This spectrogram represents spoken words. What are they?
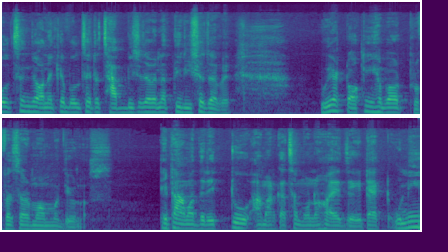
বলছেন যে অনেকে বলছে এটা ছাব্বিশে যাবে না, তিরিশে যাবে we are talking about professor Mohammad Yunus এটা আমাদের একটু, আমার কাছে মনে হয় যে এটা একটা, উনি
